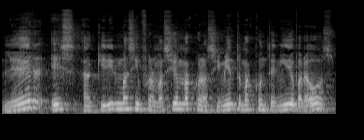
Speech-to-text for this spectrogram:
Leer es adquirir más información, más conocimiento, más contenido para vos.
